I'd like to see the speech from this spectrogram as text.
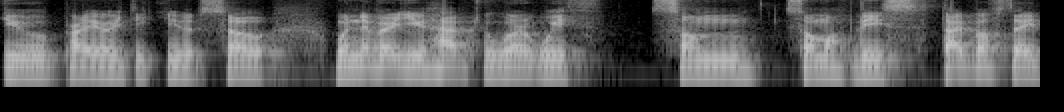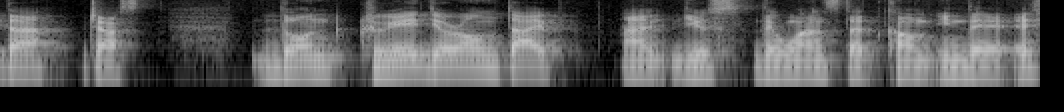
queue, priority queue. So whenever you have to work with some, some of these type of data, just don't create your own type and use the ones that come in the,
